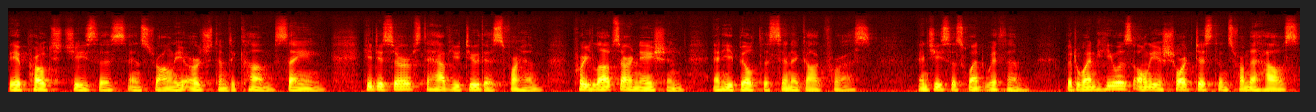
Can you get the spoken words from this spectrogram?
They approached Jesus and strongly urged him to come, saying, He deserves to have you do this for him, for he loves our nation, and he built the synagogue for us. And Jesus went with them. But when he was only a short distance from the house,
